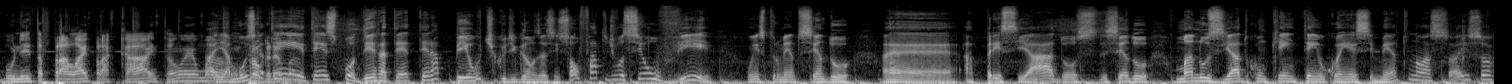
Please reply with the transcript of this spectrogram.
bonita pra lá e pra cá. Então é uma, Ah, e a um música programa. tem, tem esse poder até terapêutico, digamos assim. Só o fato de você ouvir o instrumento sendo é, apreciado ou sendo manuseado com quem tem o conhecimento, nossa, só isso,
